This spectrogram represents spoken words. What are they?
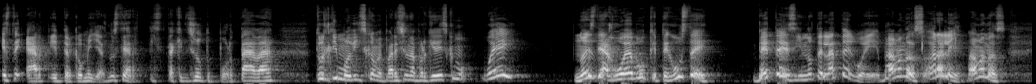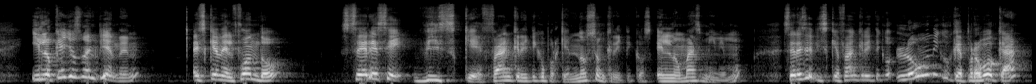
este art, entre comillas, ¿no? Este artista que hizo tu portada, tu último disco me parece una porquería, es como, güey, no es de a huevo que te guste, vete si no te late, güey, vámonos, órale, vámonos. Y lo que ellos no entienden es que en el fondo, ser ese disque fan crítico, porque no son críticos en lo más mínimo, ser ese disque fan crítico, lo único que provoca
